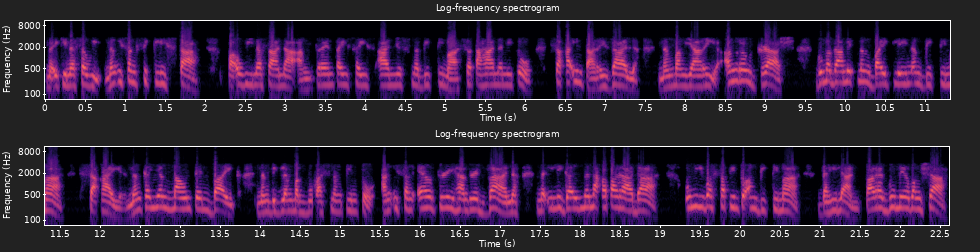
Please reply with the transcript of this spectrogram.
na ikinasawi ng isang siklista. Pauwi na sana ang 36 anyos na biktima sa tahanan nito sa Cainta, Rizal. Nang mangyari ang road crash, gumagamit ng bike lane ang biktima sakay ng kanyang mountain bike nang biglang magbukas ng pinto ang isang L300 van na iligal na nakaparada. Umiwas sa pinto ang biktima dahilan para gumewang siya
